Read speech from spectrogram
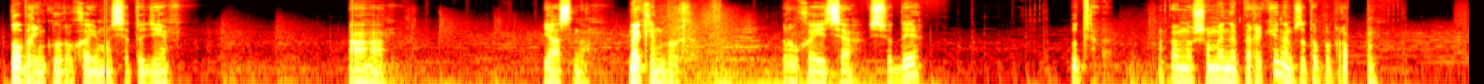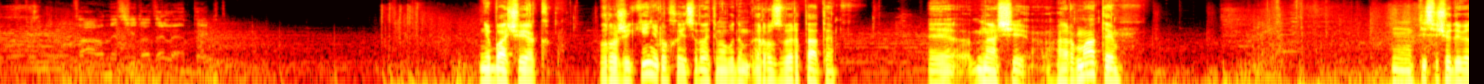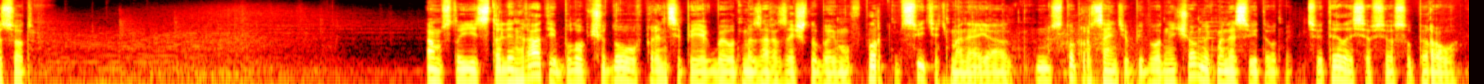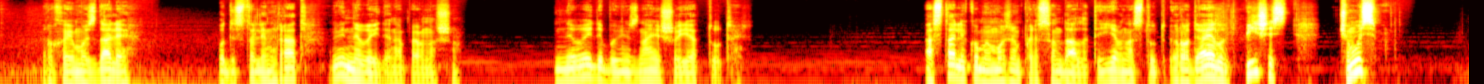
Добренько рухаємося тоді. Ага. Ясно. Меклінбург рухається сюди. Тут, напевно, що ми не перекинемо, зато попробуємо. Не бачу, як ворожий кінь рухається. Давайте ми будемо розвертати е, наші гармати. 1900. Там стоїть Сталінград, і було б чудово, в принципі, якби от ми зараз зайшли би йому в порт. Світять мене. Я ну, 100% підводний човник мене світить. От ми світилися, все суперово. Рухаємось далі. Ходить Сталінград. Він не вийде, напевно, що. Він не вийде, бо він знає, що я тут. А Сталіко ми можемо присандалити. Є в нас тут Роди Айленд. Більшість. Чомусь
